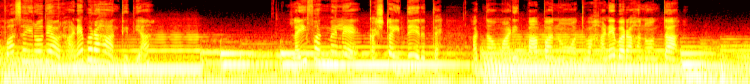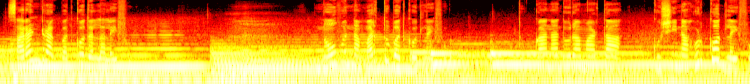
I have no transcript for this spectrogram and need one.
ಉಪವಾಸ ಇರೋದೇ ಅವ್ರ ಹಣೆ ಬರಹ ಅಂತಿದ್ಯಾ? ಲೈಫ್ ಅಂದಮೇಲೆ ಕಷ್ಟ ಇದ್ದೇ ಇರುತ್ತೆ. ಅದು ನಾವು ಮಾಡಿದ ಪಾಪನೋ ಅಥವಾ ಹಣೆ ಬರಹನೋ ಅಂತ ಸರೆಂಡ್ರಾಗಿ ಬದುಕೋದಲ್ಲ ಲೈಫು ನೋವನ್ನ ಮರ್ತು ಬದುಕೋದು ಲೈಫು ದುಃಖನ ದೂರ ಮಾಡ್ತಾ ಖುಷಿನ ಹುಡ್ಕೋದು ಲೈಫು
